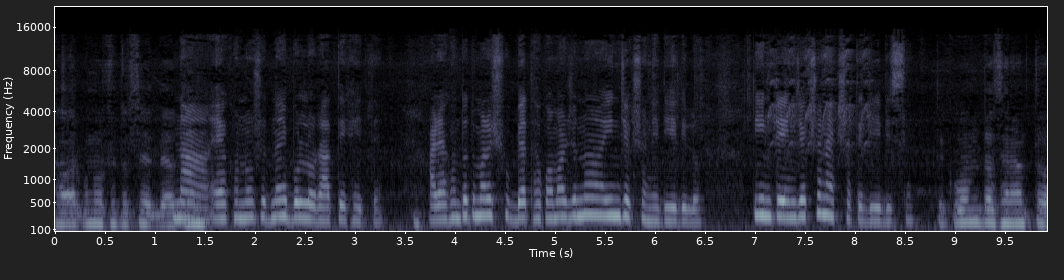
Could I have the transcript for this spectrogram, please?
খাওয়ার কোনো ওষুধ আছে? না এখন ওষুধ নাই বলল রাতে খাইতে। আর এখন তো তোমার ব্যথা কমার জন্য ইঞ্জেকশনই দিয়ে দিল। তিনটে ইনজেকশন একসাথে দিয়ে দিছে। তো কমতেছে না তো।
